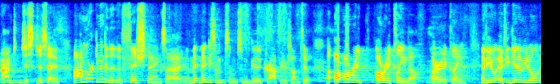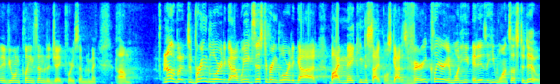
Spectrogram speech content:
I'm just just saying. I'm working into the, the fish things. Uh, maybe some, some some good crappie or something too. Uh, already already clean though. Already clean. If you if you get them, you don't. If you want them clean, send them to Jake before you send them to me. Um, no, but to bring glory to God, we exist to bring glory to God by making disciples. God is very clear in what he, it is that He wants us to do.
